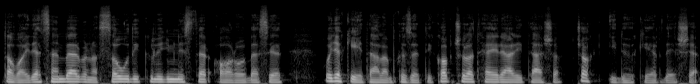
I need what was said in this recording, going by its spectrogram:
Tavaly decemberben a szaudi külügyminiszter arról beszélt, hogy a két állam közötti kapcsolat helyreállítása csak időkérdése.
